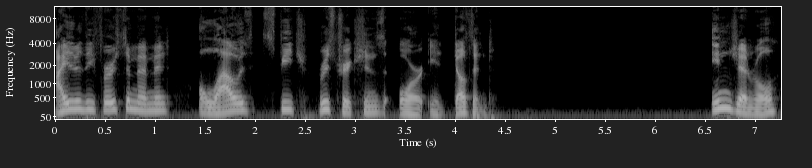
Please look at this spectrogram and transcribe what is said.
Either the First Amendment allows speech restrictions or it doesn't. In general,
